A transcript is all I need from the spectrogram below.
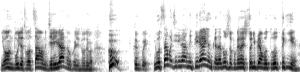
И он будет вот самым деревянным, ходить вот такой! Как бы. И вот самый деревянный пирянин, когда нужно показать, что они прям вот, вот такие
